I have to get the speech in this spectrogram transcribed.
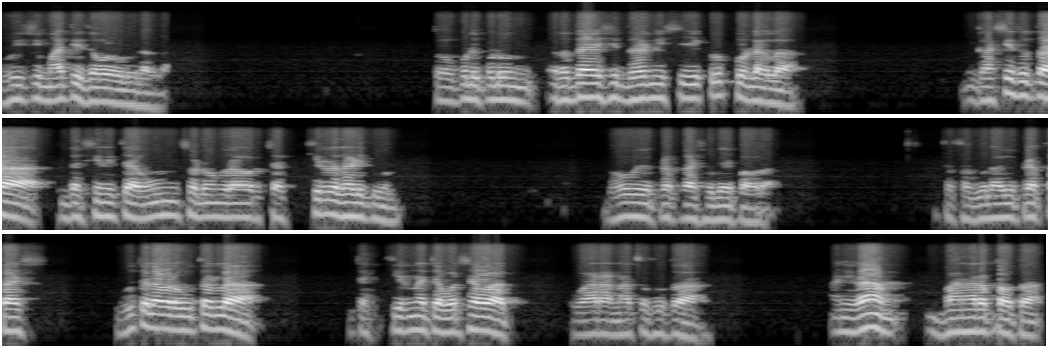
भुईची माती जवळ ओढू लागला. तो पुढे पडून हृदयाशी धरणीशी एकरूप पडू लागला. घाशीत होता दक्षिणेच्या उंच डोंगरावरच्या किरण झाडीतून भव्य प्रकाश उदय पावला. तसा गुलाबी प्रकाश भूतलावर उतरला. त्या किरणाच्या वर्षावात वारा नाचत होता. आणि राम भान हरपला होता.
